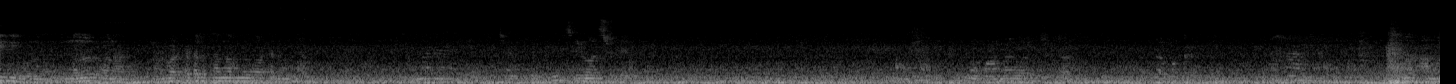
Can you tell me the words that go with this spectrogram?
ఇది మనూరు మన నమ్మకట్టల సంఘం అతను చనిపోయింది శ్రీనివాస్ రెడ్డి మా మామయ్య వాళ్ళు చుట్టాలు. తమ్మక్క. అమ్మ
